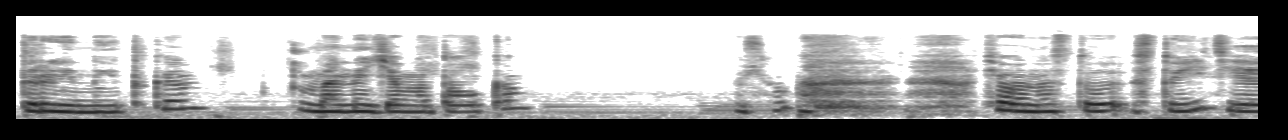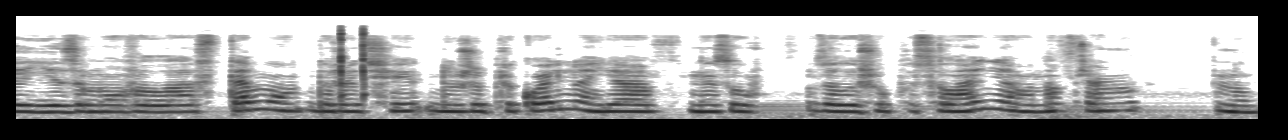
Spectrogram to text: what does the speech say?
три нитки. У мене є металка. Все, вона сто- стоїть, я її замовила з тему. До речі, дуже прикольно. Я внизу залишу посилання, вона прям ну,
